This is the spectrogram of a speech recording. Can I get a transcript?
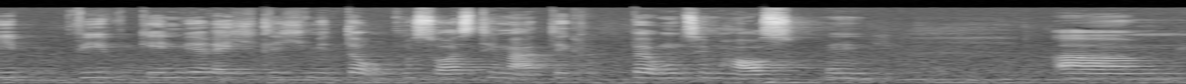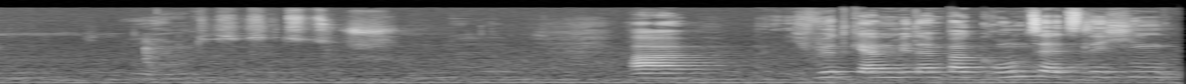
Wie, wie gehen wir rechtlich mit der Open Source Thematik bei uns im Haus um? Ähm, ja, das ist jetzt zu schnell. Äh, ich würde gerne mit ein paar grundsätzlichen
